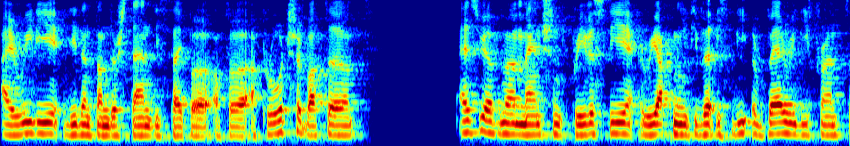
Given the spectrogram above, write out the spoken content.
I really didn't understand this type of, of approach, but as you have mentioned previously, React Native is very different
